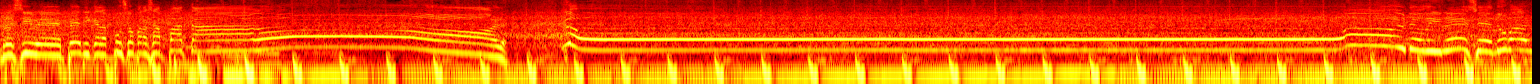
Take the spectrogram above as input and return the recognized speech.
Recibe Perica, la puso para Zapata. ¡Gol! ¡Gol! de Udinese, Dubán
